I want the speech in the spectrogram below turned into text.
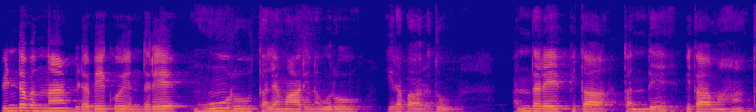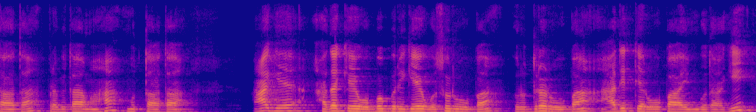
ಪಿಂಡವನ್ನು ಬಿಡಬೇಕು ಎಂದರೆ ಮೂರು ತಲೆಮಾರಿನವರು ಇರಬಾರದು. ಅಂದರೆ ಪಿತಾ, ತಂದೆ, ಪಿತಾಮಹ, ತಾತ, ಪ್ರಪಿತಾಮಹ, ಮುತ್ತಾತ. ಹಾಗೆ ಅದಕ್ಕೆ ಒಬ್ಬೊಬ್ಬರಿಗೆ ವಸುರೂಪ, ರುದ್ರರೂಪ ಆದಿತ್ಯ ರೂಪ ಎಂಬುದಾಗಿ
